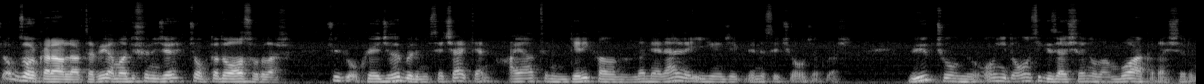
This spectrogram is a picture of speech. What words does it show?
Çok zor kararlar tabii ama düşününce çok da doğal sorular. Çünkü okuyacağı bölümü seçerken hayatının geri kalanında nelerle ilgileneceklerini seçiyor olacaklar. Büyük çoğunluğu 17-18 yaşlarında olan bu arkadaşların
